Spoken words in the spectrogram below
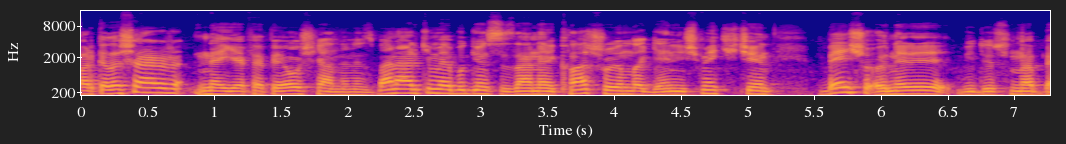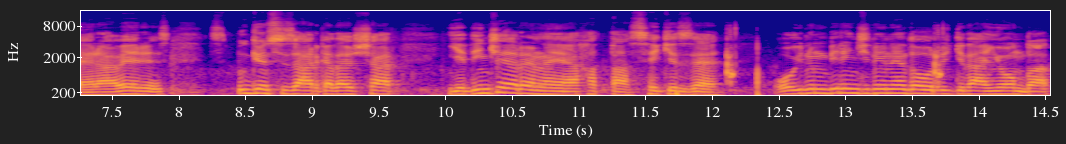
arkadaşlar, NGFP'ye hoş geldiniz. Ben Erkin ve bugün sizlerle Clash Royale'da gelişmek için 5 öneri videosunda beraberiz. Bugün size arkadaşlar 7. arenaya hatta 8'e oyunun birinciliğine doğru giden yolda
